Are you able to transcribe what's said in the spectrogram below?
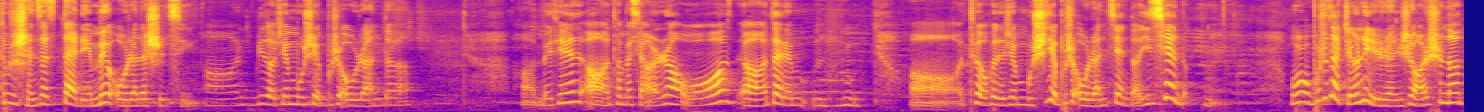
都是神在带领，没有偶然的事情啊。遇到这些牧师也不是偶然的，啊，每天啊，他们想让我呃带领，嗯，哦，特会的这些牧师也不是偶然见的，一切的，嗯，我我不是在整理人生，而是呢。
